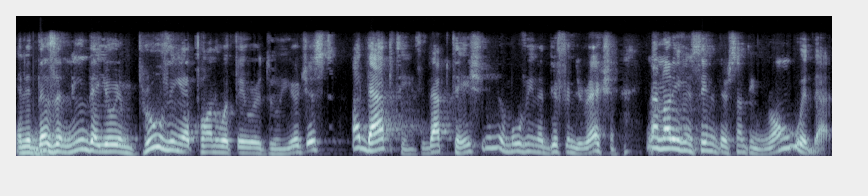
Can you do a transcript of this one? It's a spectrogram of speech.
And it mm. doesn't mean that you're improving upon what they were doing. You're just adapting. It's adaptation you're moving in a different direction. And I'm not even saying that there's something wrong with that.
